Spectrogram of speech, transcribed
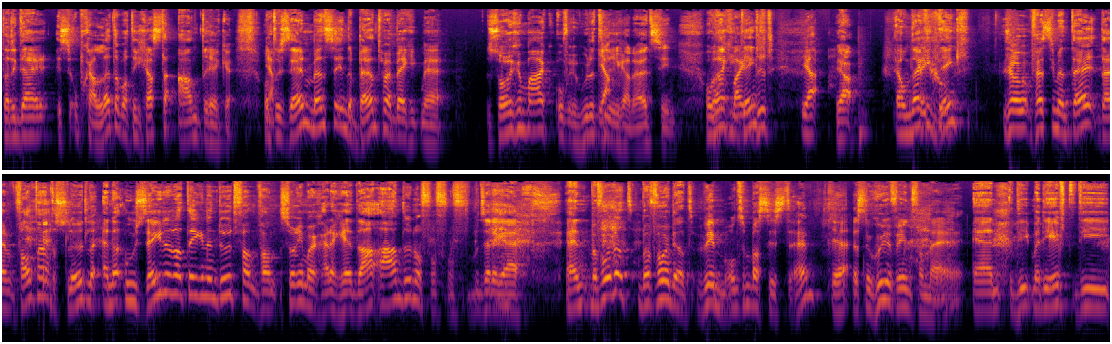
dat ik daar eens op ga letten wat die gasten aantrekken. Want Ja. er zijn mensen in de band waarbij ik mij zorgen maak over hoe dat die Ja. er gaan uitzien. Omdat Maar- ik denk... dit- ja. Ja, omdat ik goed. Zo, vestimentair, daar valt aan te sleutelen. En dat- hoe zeg je dat tegen een dude? Van, van, sorry, maar ga jij dat aandoen? Of, of, of zeg jij... En bijvoorbeeld, bijvoorbeeld Wim, onze bassist. Hè? Dat is een goede vriend van mij. hè. En die, maar die heeft, die,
